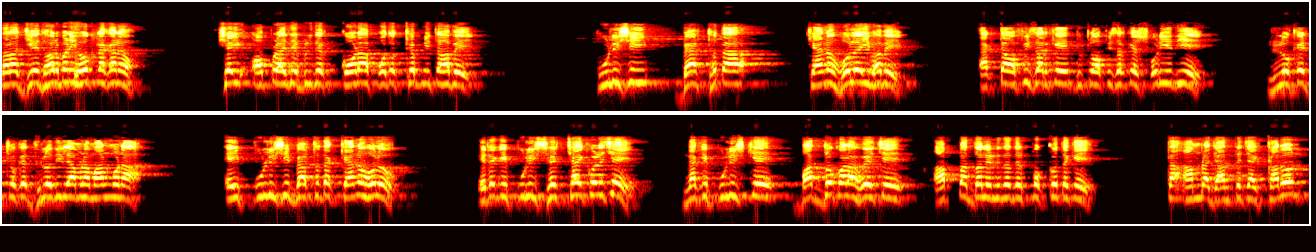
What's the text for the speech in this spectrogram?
তারা যে ধর্মেরই হোক না কেন, সেই অপরাধীদের বিরুদ্ধে কড়া পদক্ষেপ নিতে হবে। পুলিশি ব্যর্থতা কেন হলো এইভাবে? একটা অফিসারকে, দুটো অফিসারকে সরিয়ে দিয়ে লোকের চোখে ধুলো দিলে আমরা মানব না। এই পুলিশি ব্যর্থতা কেন হলো? এটা কি পুলিশ স্বেচ্ছায় করেছে? নাকি পুলিশকে বাধ্য করা হয়েছে আপনার দলের নেতাদের পক্ষ থেকে? তা আমরা জানতে চাই। কারণ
